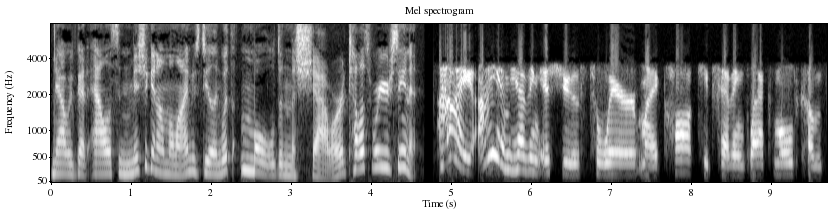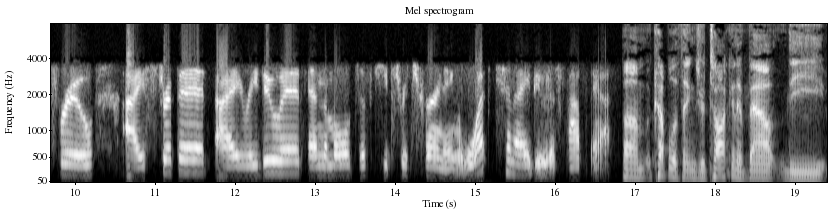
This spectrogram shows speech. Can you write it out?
Now we've got Alice in Michigan on the line who's dealing with mold in the shower. Tell us where you're seeing it. Hi, I am having issues to where my caulk keeps having black mold come through. I strip it, I redo it, and the mold just keeps returning. What can I do to stop that? Um, a couple of things. You're talking about the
